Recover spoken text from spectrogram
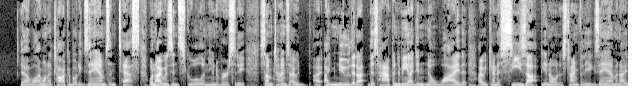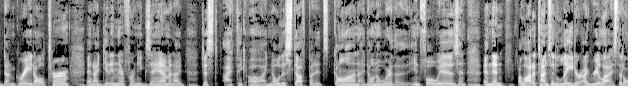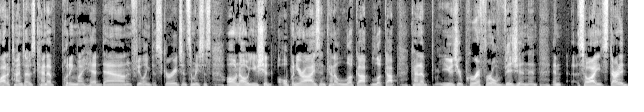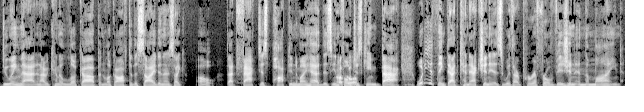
Yeah, well, I want to talk about exams and tests. When I was in school and university, sometimes I would, I, I knew that I, this happened to me. I didn't know why, that I would kind of seize up, you know, and it was time for the exam and I'd done great all term and I'd get in there for an exam and I'd just, I think, oh, I know this stuff, but it's gone. I don't know where the info is. And, and then a lot of times, then later I realized that a lot of times I was kind of putting my head down and feeling discouraged. And somebody says, oh no, you should open your eyes and kind of look up, look up, kind of use your peripheral vision. And, and so I started doing that and I would kind of look up and look off to the side and I was like, oh, that fact just popped into my head. This oh, info cool. just came back. What do you think that connection is with our peripheral vision and the mind?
